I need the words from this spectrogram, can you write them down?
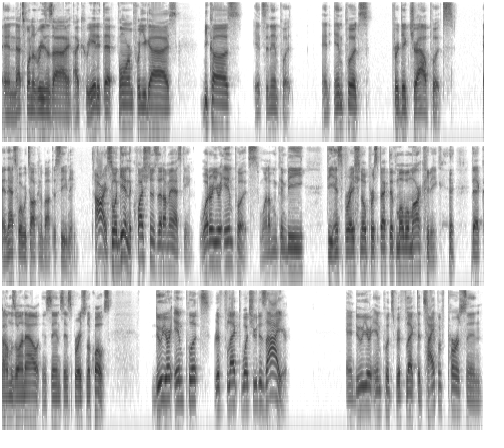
And that's one of the reasons I, I created that form for you guys because it's an input. And inputs predict your outputs. And that's what we're talking about this evening. All right. So, again, the questions that I'm asking what are your inputs? One of them can be the inspirational perspective mobile marketing that comes on out and sends inspirational quotes. Do your inputs reflect what you desire? And do your inputs reflect the type of person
